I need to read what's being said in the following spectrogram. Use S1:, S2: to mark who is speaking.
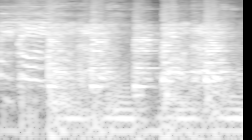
S1: Yeah.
